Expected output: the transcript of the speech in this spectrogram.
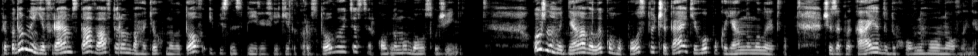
Преподобний Єфрем став автором багатьох молитов і піснеспівів, які використовуються в церковному богослужінні. Кожного дня Великого посту читають його покаянну молитву, що закликає до духовного оновлення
